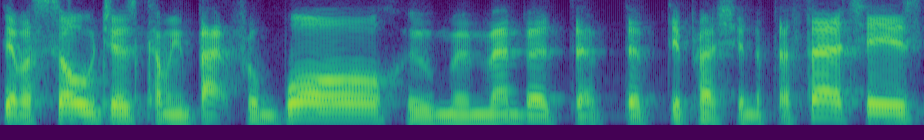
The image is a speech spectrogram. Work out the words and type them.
there were soldiers coming back from war who remembered the, the depression of the 30s.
